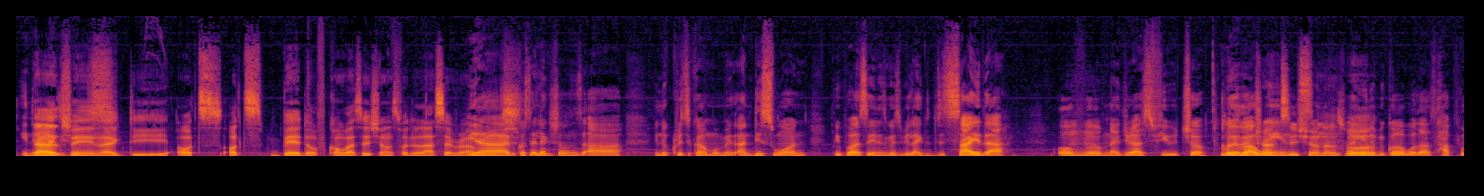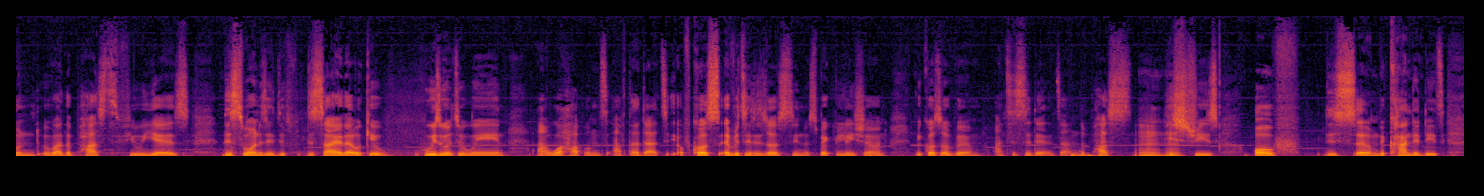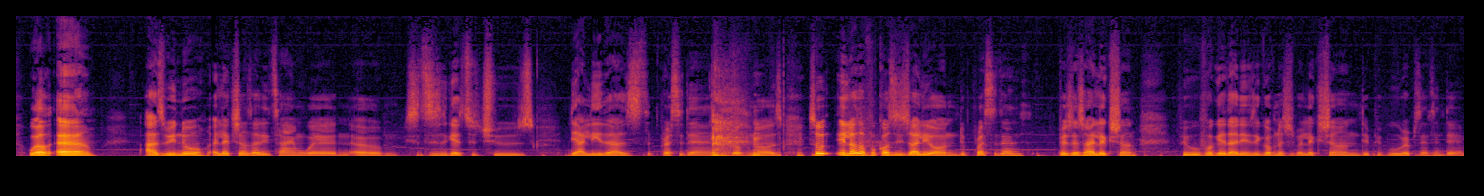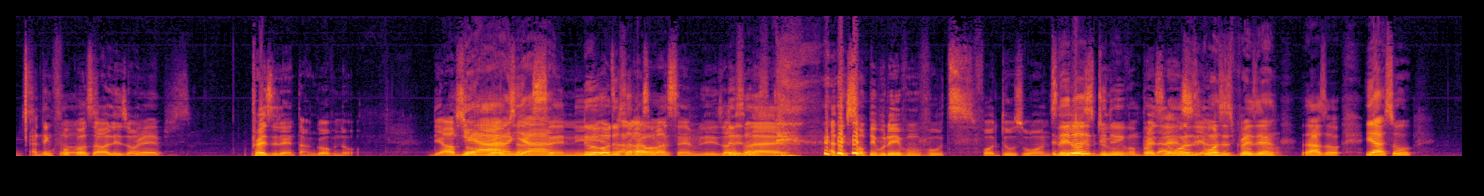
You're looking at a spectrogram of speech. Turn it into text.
in That has been like the hot, hot bed of conversations for the last several yeah, weeks. because elections are you know critical moment, and this one people are saying is going to be like the decider of Mhm. um, Nigeria's future. Whoever wins, transition as And, you know, because of what has happened over the past few years, this one is a def- decider. Okay, who is going to win and what happens after that? Of course, everything is just you know speculation because of um, antecedents and the past Mhm. histories of this um, the candidates. Well, um, as we know, elections are the time when um, citizens get to choose their leaders, the president, the governors. So a lot of focus is usually on the president, presidential election. People forget that there's a governorship election, the people representing them. I think focus are always on reps. president and governor. The House Yeah, of Reps yeah. and Senate all those and other House of ones. Assembly Those like I think some people don't even vote for those ones. They don't, just they do don't even bother. Once, once it's president, governor. that's all. Yeah, so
